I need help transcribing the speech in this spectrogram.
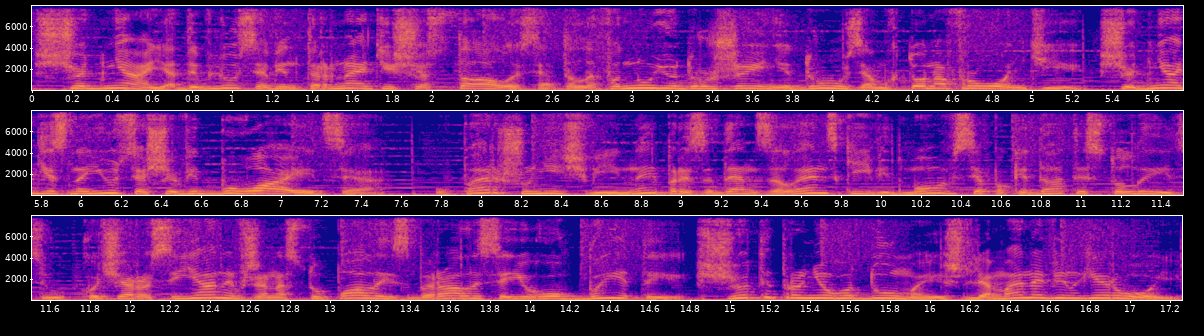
Щодня я дивлюся в інтернеті, що сталося, телефоную дружині, друзям, хто на фронті. Щодня дізнаюся, що відбувається. У першу ніч війни президент Зеленський відмовився покидати столицю, хоча росіяни вже наступали і збиралися його вбити. Що ти про нього думаєш? Для мене він герой.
